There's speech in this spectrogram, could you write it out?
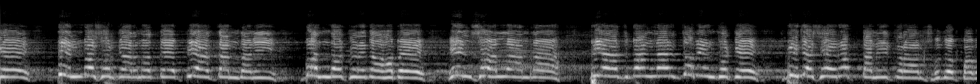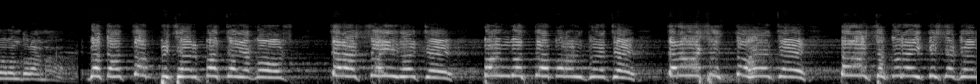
থেকে তিন বছরকার মধ্যে পেঁয়াজ আমদানি বন্ধ করে দেওয়া হবে। ইনশাআল্লাহ আমরা পেঁয়াজ বাংলার জমিন থেকে বিদেশে রপ্তানি করার সুযোগ পাবো বন্ধুরা আমার। গত চব্বিশের পাঁচই আগস্ট যারা শহীদ হয়েছে, পঙ্গত্ব বরণ করেছে, যারা অসুস্থ হয়েছে, তারা সকলেই কৃষকের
